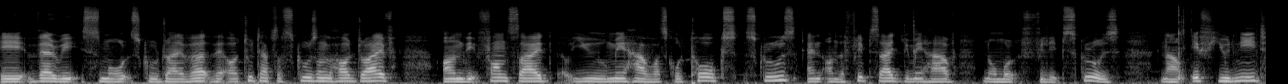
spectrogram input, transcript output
a very small screwdriver. There are two types of screws on the hard drive. On the front side you may have what's called Torx screws and on the flip side you may have normal Phillips screws. Now if you need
